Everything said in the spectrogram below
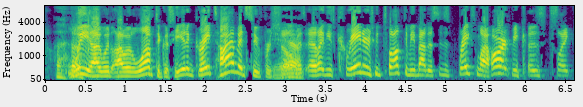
Lee, I would I would love to because he had a great time at Super Show. Yeah. And, like these creators who talk to me about this, it just breaks my heart because it's like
